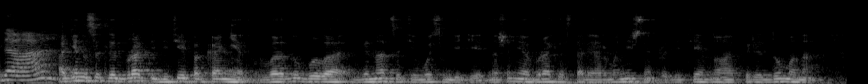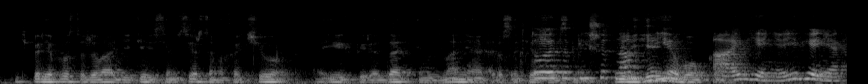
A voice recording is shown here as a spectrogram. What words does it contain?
да. 11 лет брака, детей пока нет. В роду было 12 и 8 детей. Отношения в браке стали гармоничными, про детей много передумано. Теперь я просто желаю детей всем сердцем и хочу их передать им знания о красоте Кто жизни. это пишет нам? Евгения Ев... Волкова. А, Евгения, Евгения.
